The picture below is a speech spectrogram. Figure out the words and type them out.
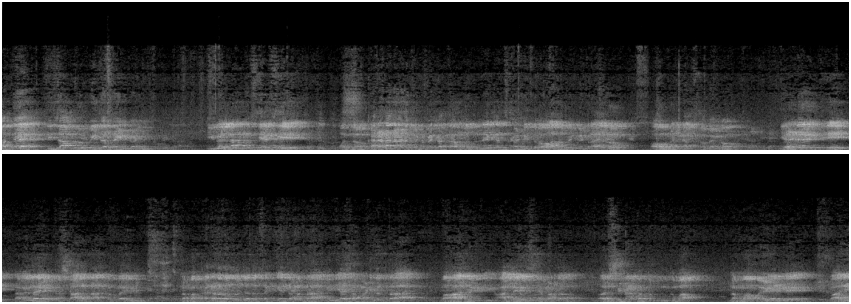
ಮತ್ತೆ ನಿಜಾಮರು ಬೀದರ್ನ ಇಟ್ಕೊಂಡಿತ್ತು ಇವೆಲ್ಲಾನು ಸೇರಿಸಿ ಒಂದು ಕನ್ನಡ ಕಟ್ಟಬೇಕಂತ ಮೊದಲನೇ ಕನ್ಸ್ಕೊಂಡಿದ್ದು ಆಲು ವೆಂಕಟರಾಯರು. ಅವ್ರನ್ನ ಜ್ಞಾಪಿಸ್ಕೋಬೇಕು ಎರಡನೇ ವ್ಯಕ್ತಿ, ನಾವೆಲ್ಲ ಇವತ್ತು ಶಾಲನ್ನ ಹಾಕೊಂತ ಇದೀವಿ ನಮ್ಮ ಕನ್ನಡದ ಧ್ವಜದ ಸಂಕೇತವನ್ನ ವಿನ್ಯಾಸ ಮಾಡಿದಂತ ಮಹಾನ್ ವ್ಯಕ್ತಿ, ಆಗ್ಲೇ ಯೋಚನೆ ಮಾಡ್ದ ಅರಿಶಿಣ ಮತ್ತು ಕುಂಕುಮ. ನಮ್ಮ ಮಹಿಳೆಯರಿಗೆ ಭಾರಿ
